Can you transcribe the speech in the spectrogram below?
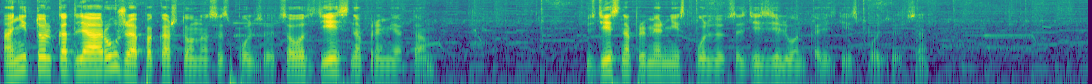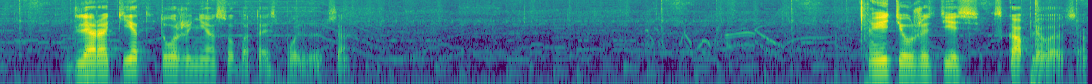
Они только для оружия пока что у нас используются. Вот здесь, например, там. Здесь, например, не используются. Здесь зеленка везде используется. Для ракет тоже не особо-то используются. Видите, уже здесь скапливаются.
